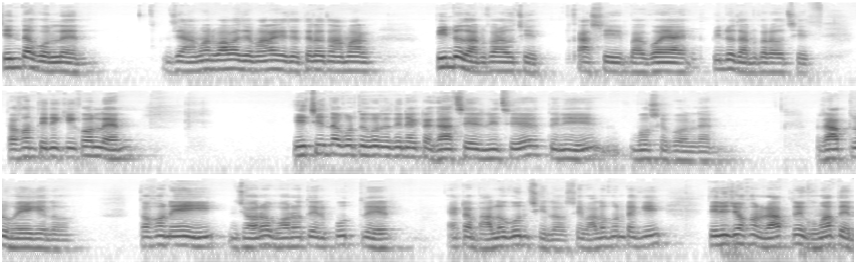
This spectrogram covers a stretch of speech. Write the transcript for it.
চিন্তা করলেন যে, আমার বাবা যে মারা গেছে, তাহলে তো আমার পিণ্ড দান করা উচিত। কাশি বা গয়ায় পিণ্ড দান করা উচিত। তখন তিনি কি করলেন, এই চিন্তা করতে করতে তিনি একটা গাছের নিচে তিনি বসে পড়লেন। রাত্র হয়ে গেল। তখন এই জড় ভরতের পুত্রের একটা ভালো গুণ ছিল। সেই ভালো গুণটা কি? তিনি যখন রাত্রে ঘুমাতেন,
